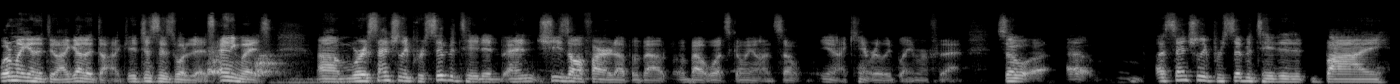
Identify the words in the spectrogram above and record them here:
what am I going to do? I got a dog. It just is what it is. Anyways, um, we're essentially precipitated, and she's all fired up about about what's going on. So you know, I can't really blame her for that. So uh, uh, essentially precipitated by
